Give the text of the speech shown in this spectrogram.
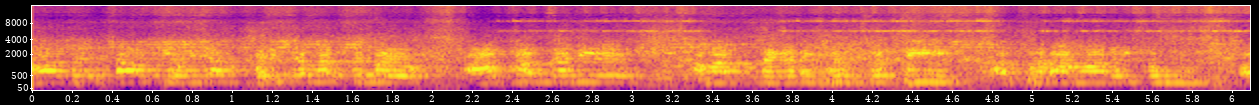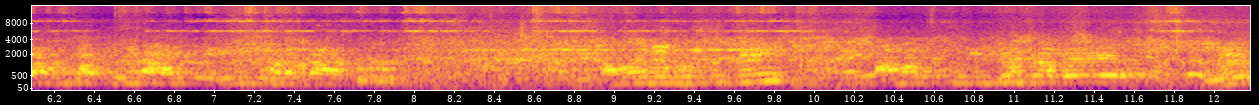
আমাদের দাওয়াতি অভিযান আমার এখানে শেষ করছি। আসসালামু আলাইকুম রহমতুল্লাহ আমাদের উপস্থিতি আমাদের হবে মেন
